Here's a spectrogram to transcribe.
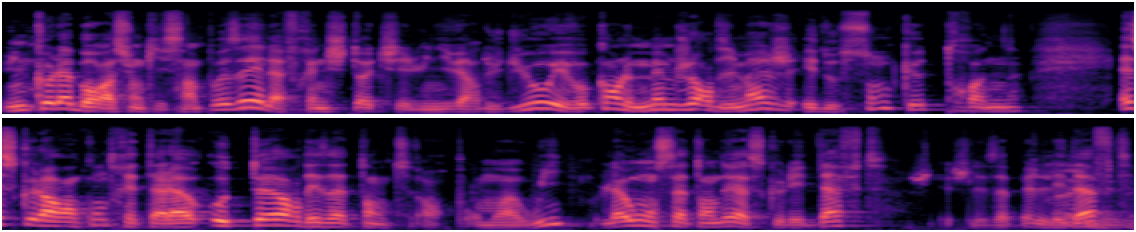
Une collaboration qui s'imposait, la French Touch et l'univers du duo, évoquant le même genre d'image et de son que Tron. Est-ce que la rencontre est à la hauteur des attentes? Alors pour moi, oui. Là où on s'attendait à ce que les Daft, je, les appelle les Ouais, Daft,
